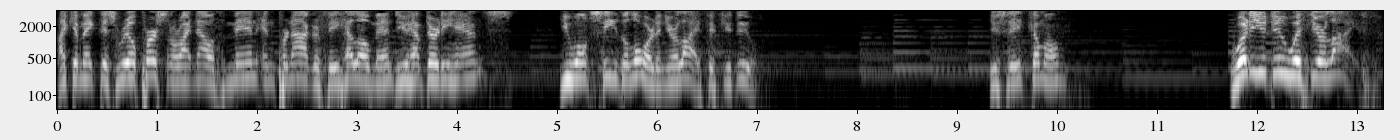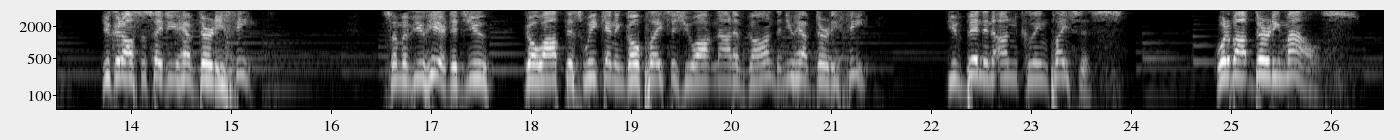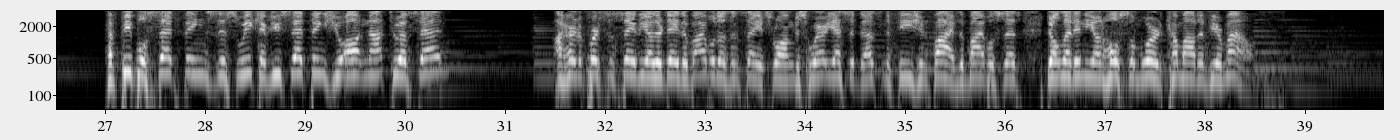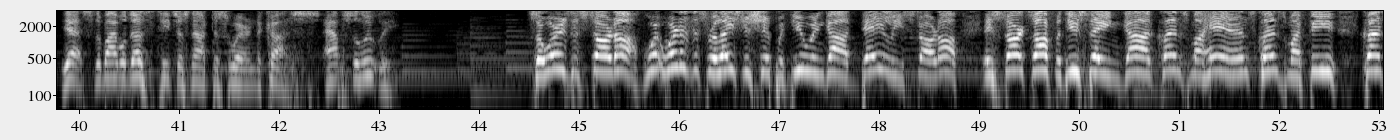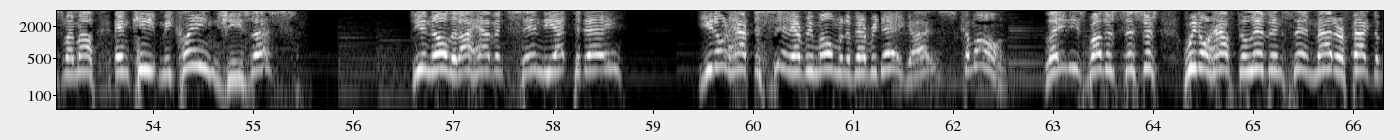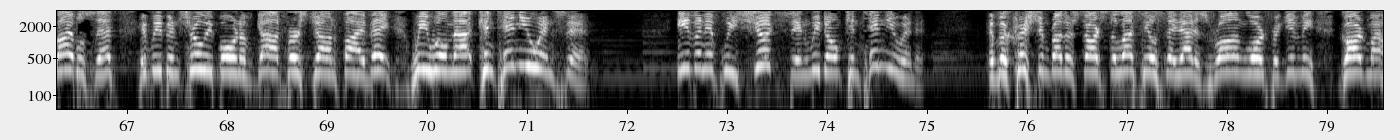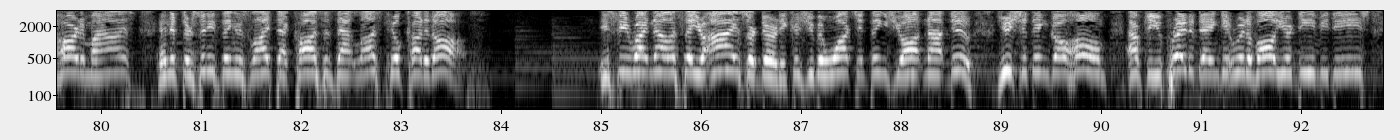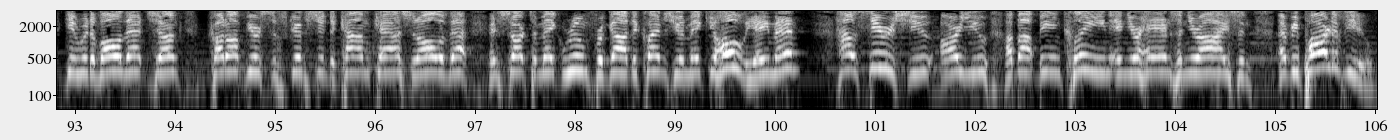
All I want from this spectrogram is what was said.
I can make this real personal right now with men and pornography. Hello, men. Do you have dirty hands? You won't see the Lord in your life if you do. You see? Come on. What do you do with your life? You could also say, Do you have dirty feet? Some of you here, did you go out this weekend and go places you ought not have gone? Then you have dirty feet. You've been in unclean places. What about dirty mouths? Have people said things this week? Have you said things you ought not to have said? I heard a person say the other day, the Bible doesn't say it's wrong to swear. Yes, it does. In Ephesians 5, the Bible says, don't let any unwholesome word come out of your mouth. Yes, the Bible does teach us not to swear and to cuss. Absolutely. So where does it start off? Where, where, does this relationship with you and God daily start off? It starts off with you saying, God, cleanse my hands, cleanse my feet, cleanse my mouth, and keep me clean, Jesus. Do you know that I haven't sinned yet today? You don't have to sin every moment of every day, guys. Come on. Ladies, brothers, sisters, we don't have to live in sin. Matter of fact, the Bible says if we've been truly born of God, 1 John 5 8, we will not continue in sin. Even if we should sin, we don't continue in it. If a Christian brother starts to lust, he'll say, That is wrong. Lord, forgive me. Guard my heart and my eyes. And if there's anything in his life that causes that lust, he'll cut it off. You see, right now, let's say your eyes are dirty because you've been watching things you ought not do. You should then go home after you pray today and get rid of all your DVDs, get rid of all that junk, cut off your subscription to Comcast and all of that, and start to make room for God to cleanse you and make you holy. Amen? How serious you are you about being clean in your hands and your eyes and every part of you?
